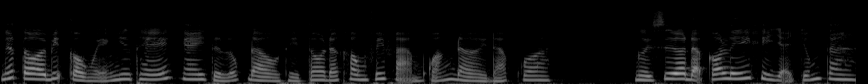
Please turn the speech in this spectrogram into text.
Nếu tôi biết cầu nguyện như thế ngay từ lúc đầu thì tôi đã không phí phạm quãng đời đã qua. Người xưa đã có lý khi dạy chúng ta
